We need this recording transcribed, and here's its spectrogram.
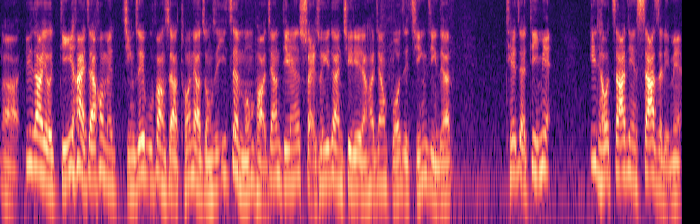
啊。遇到有敌害在后面紧追不放时啊，鸵鸟总是一阵猛跑，将敌人甩出一段距离，然后将脖子紧紧的贴在地面，一头扎进沙子里面。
